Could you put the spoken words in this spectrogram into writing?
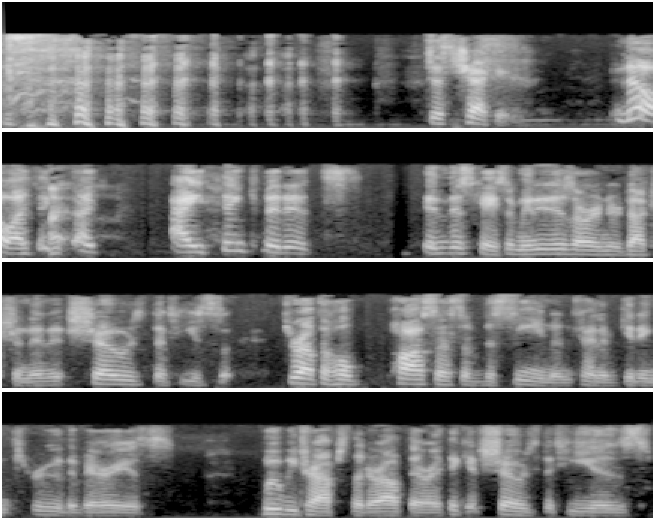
Just checking. No, I think I, I think that it's in this case. I mean, it is our introduction, and it shows that he's throughout the whole process of the scene and kind of getting through the various booby traps that are out there. I think it shows that he is.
